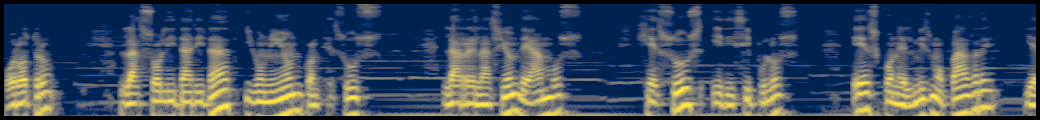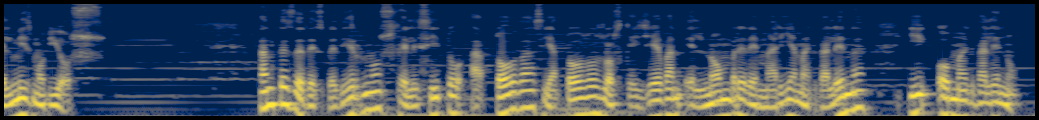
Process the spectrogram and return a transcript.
Por otro, la solidaridad y unión con Jesús, la relación de ambos, Jesús y discípulos, es con el mismo Padre y el mismo Dios. Antes de despedirnos, felicito a todas y a todos los que llevan el nombre de María Magdalena y O Magdaleno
